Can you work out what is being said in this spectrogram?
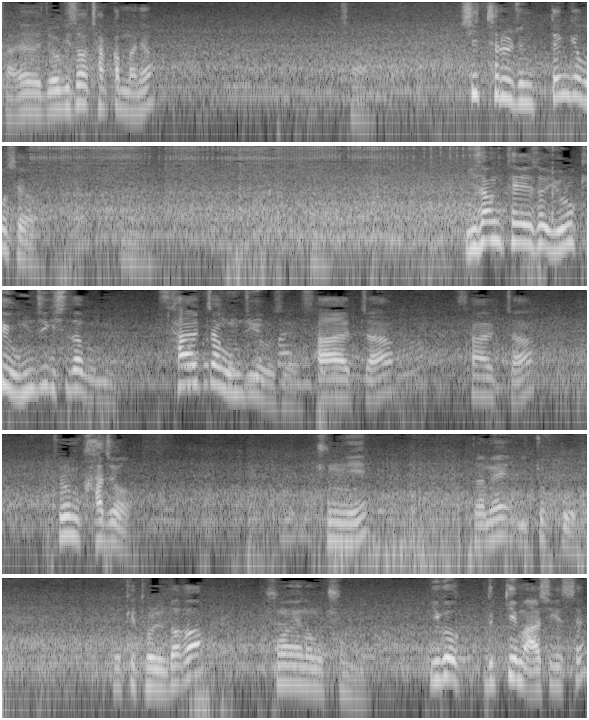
자, 여- 여기서 잠깐만요. 자, 시트를 좀 당겨 보세요. 이 상태에서 이렇게 움직이시다 보면 살짝 움직여 보세요. 살짝, 살짝. 그럼 가죠. 중립. 그 다음에 이쪽도 이렇게 돌다가 중앙에 넣으면 중립. 이거 느낌 아시겠어요?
